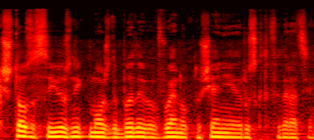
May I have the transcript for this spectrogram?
що за съюзник може да бъде в военно отношение Руската федерация?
